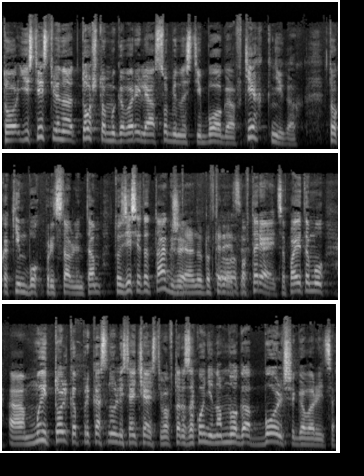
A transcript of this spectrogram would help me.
то, естественно, то, что мы говорили о особенности Бога в тех книгах, то, каким Бог представлен там, то здесь это также да, оно повторяется. Э, повторяется. Поэтому э, мы только прикоснулись отчасти. Во второзаконии намного больше говорится.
